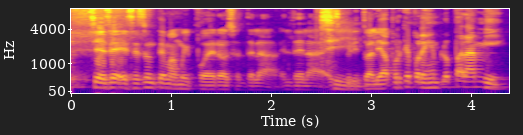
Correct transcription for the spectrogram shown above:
sí, ese, es un tema muy poderoso, el de la, el de la espiritualidad, porque por ejemplo para mí,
